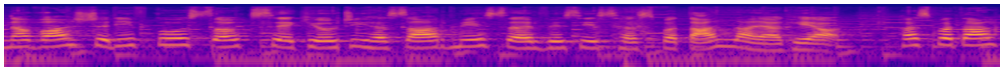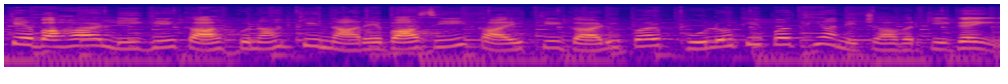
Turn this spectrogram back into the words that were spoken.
नवाज़ शरीफ को सख्त सिक्योरिटी हसार में सर्विसेज़ अस्पताल लाया गया। अस्पताल के बाहर लीगी कारकुनान की नारेबाजी, कायद की गाड़ी पर फूलों की पत्तियाँ निचावर की गईं।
